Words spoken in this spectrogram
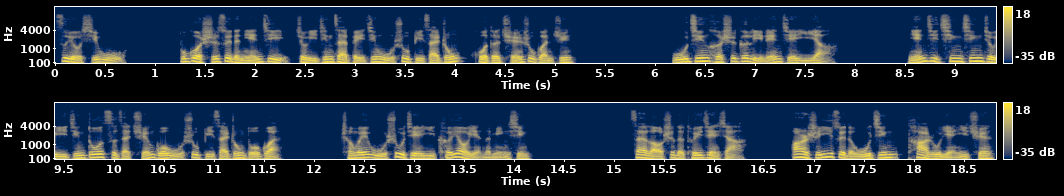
自幼习武，不过十岁的年纪就已经在北京武术比赛中获得拳术冠军。吴京和师哥李连杰一样，年纪轻轻就已经多次在全国武术比赛中夺冠，成为武术界一颗耀眼的明星。在老师的推荐下，二十一岁的吴京踏入演艺圈，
